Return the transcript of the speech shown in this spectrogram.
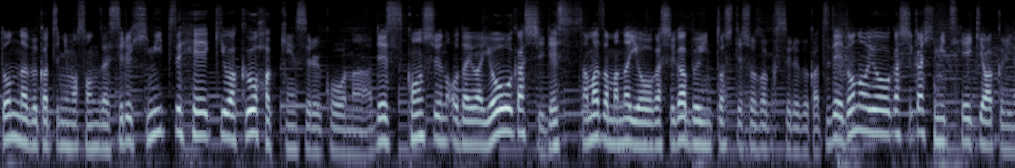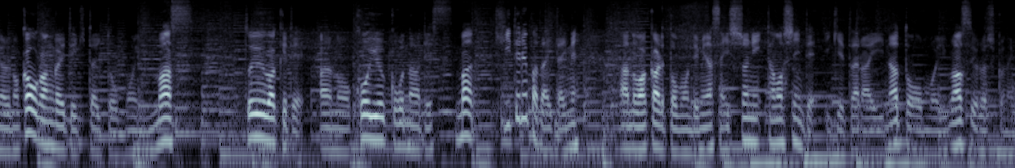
どんな部活にも存在する秘密兵器枠を発見するコーナーです。今週のお題は洋菓子です。様々な洋菓子が部員として所属する部活でどの洋菓子が秘密兵器枠になるのかを考えていきたいと思います。というわけであのこういうコーナーです。まあ聞いてれば大体ねあの分かると思うんで皆さん一緒に楽しんでいけたらいいなと思います。よろしくお願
